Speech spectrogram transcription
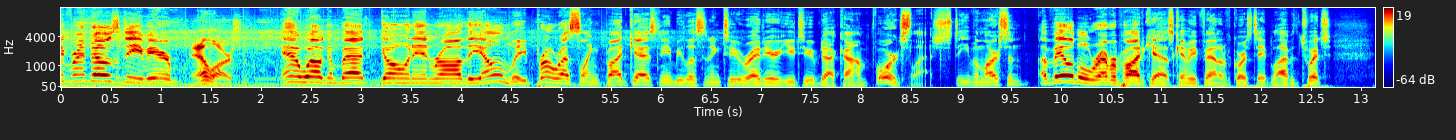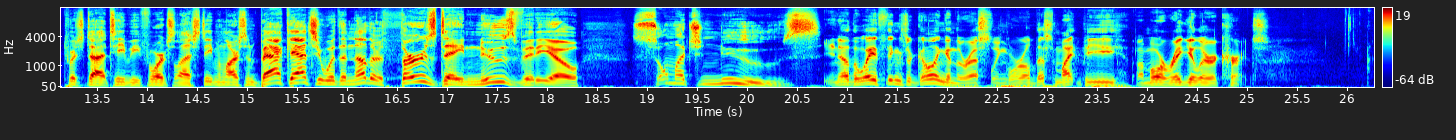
Hey, friendo, Steve here. L. Larson. And welcome back to Going In Raw, the only pro wrestling podcast you need to be listening to right here at youtube.com forward slash Steven Larson. Available wherever podcasts can be found, of course, taped live at Twitch, twitch.tv forward slash Steven Larson. Back at you with another Thursday news video. So much news. You know, the way things are going in the wrestling world, this might be a more regular occurrence.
